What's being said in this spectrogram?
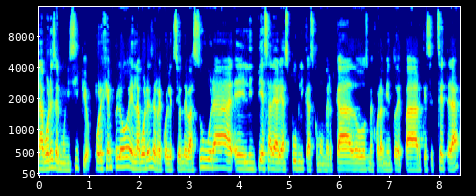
labores del municipio. Por ejemplo, en labores de recolección de basura, eh, limpieza de áreas públicas como mercados, mejoramiento de parques, etcétera.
